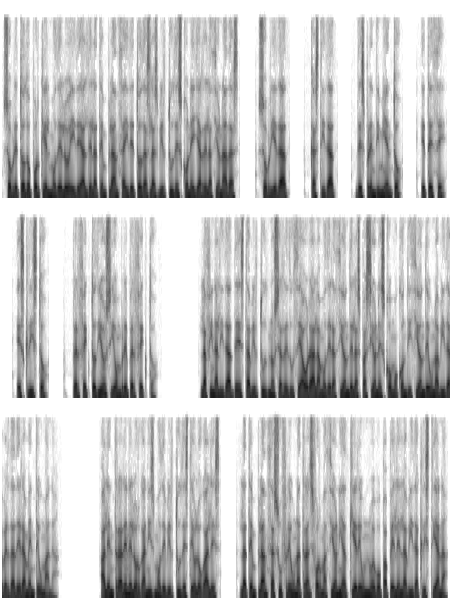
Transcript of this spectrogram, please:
sobre todo porque el modelo e ideal de la templanza y de todas las virtudes con ella relacionadas, sobriedad, castidad, desprendimiento, etc., es Cristo, perfecto Dios y hombre perfecto. La finalidad de esta virtud no se reduce ahora a la moderación de las pasiones como condición de una vida verdaderamente humana. Al entrar en el organismo de virtudes teologales, la templanza sufre una transformación y adquiere un nuevo papel en la vida cristiana,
